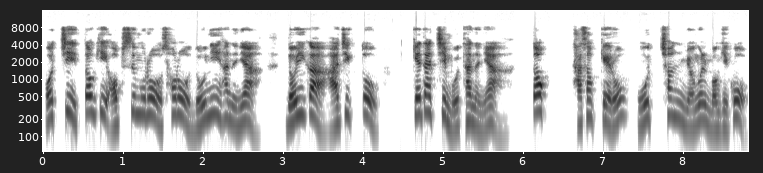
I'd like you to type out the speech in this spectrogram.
어찌 떡이 없으므로 서로 논의하느냐? 너희가 아직도 깨닫지 못하느냐? 떡 다섯 개로 오천 명을 먹이고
